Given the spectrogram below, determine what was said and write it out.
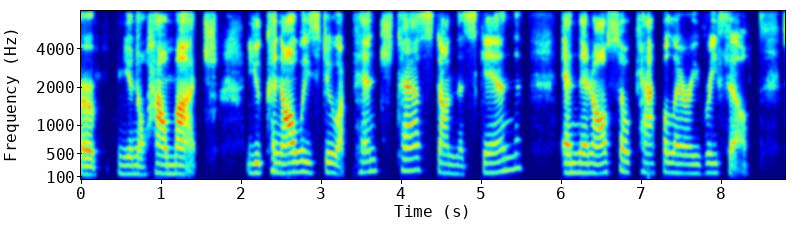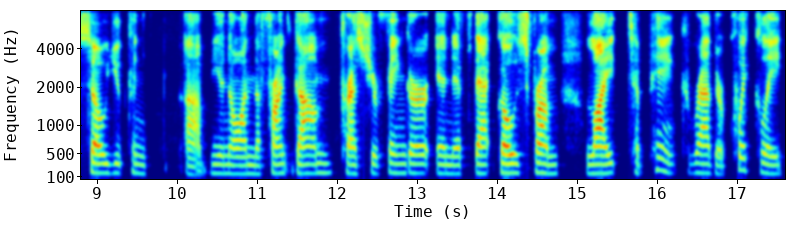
or you know how much you can always do a pinch test on the skin and then also capillary refill. So you can, uh, you know, on the front gum, press your finger. And if that goes from light to pink rather quickly,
